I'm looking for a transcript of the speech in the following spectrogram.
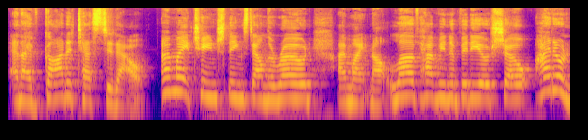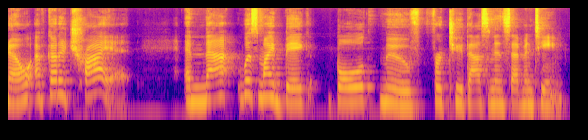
And I've got to test it out. I might change things down the road. I might not love having a video show. I don't know. I've got to try it. And that was my big, bold move for 2017.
